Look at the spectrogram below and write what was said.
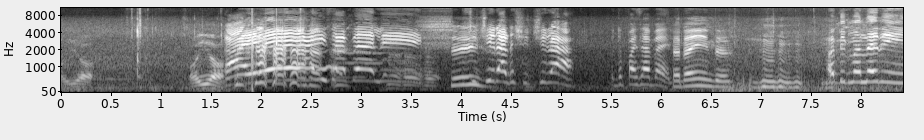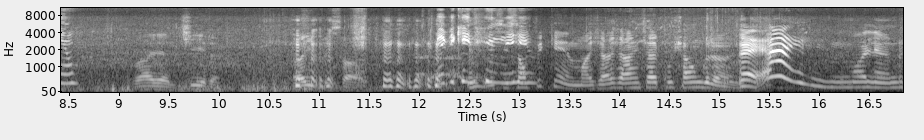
Aí, ó. Aí, ó. Aê, Isabelle! Deixa eu tirar, deixa eu tirar. Eu dou pra Isabelle. Pera ainda. Olha bem maneirinho. Vai, ele, tira. Aí, pessoal. Bem Esses são pequenininho. pequenos, mas já já a gente vai puxar um grande. É, ai, molhando.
